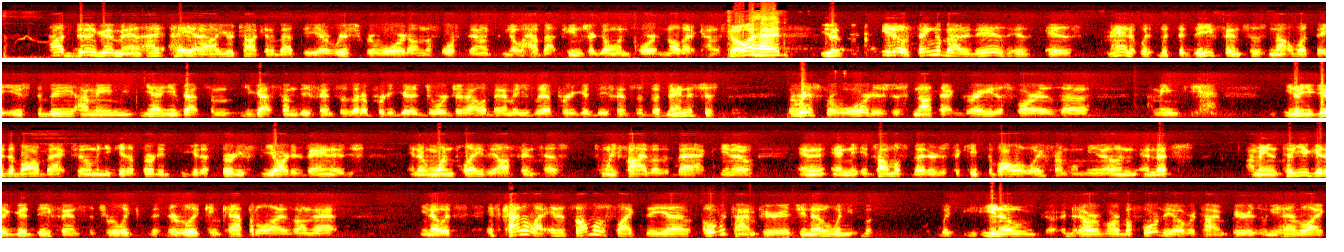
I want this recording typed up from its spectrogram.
I'm doing good, man. I, hey, uh, you were talking about the uh, risk reward on the fourth down. You know how about teams are going for it and all that kind of stuff. Go ahead. You know, you know, the thing about it is, is, is man, with, with the defenses not what they used to be. I mean, yeah, you've got some, you got some defenses that are pretty good. Georgia and Alabama usually have pretty good defenses, but man, it's just the risk reward is just not that great as far as, uh, I mean, you know, you give the ball back to them and you get a thirty, you get a thirty yard advantage, and in one play the offense has twenty five of it back. You know, and and it's almost better just to keep the ball away from them. You know, and and that's, I mean, until you get a good defense that's really that really can capitalize on that. You know, it's it's kind of like, and it's almost like the uh, overtime periods. You know, when you, you know, or or before the overtime periods when you have like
